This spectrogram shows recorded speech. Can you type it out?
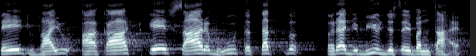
तेज, वायु, आकाश के सारभूत तत्व रज बीर्ज से बनता है।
